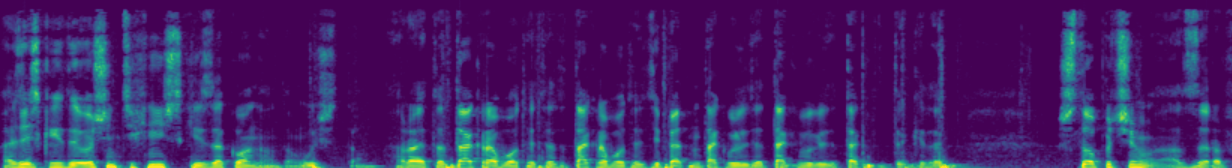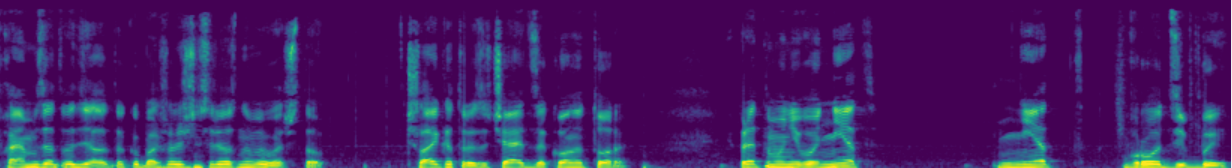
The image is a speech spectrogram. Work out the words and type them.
а здесь какие-то очень технические законы, он там учит, там, это так работает, это так работает, эти пятна так выглядят, так выглядят, так, так и так. Что, почему? А Рафхайм из этого делает такой большой, очень серьезный вывод, что человек, который изучает законы Торы, и при этом у него нет нет вроде бы,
